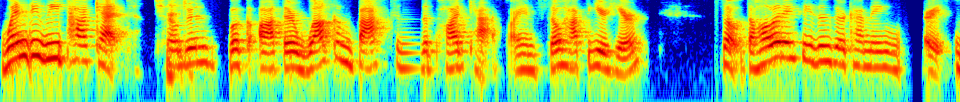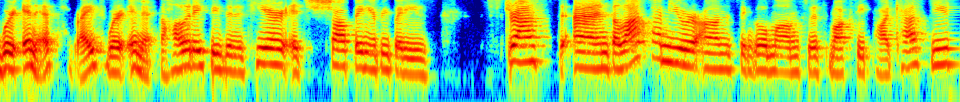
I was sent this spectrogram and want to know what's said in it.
Wendy Lee Paquette, children's book author. Welcome back to the podcast. I am so happy you're here. So, the holiday seasons are coming. We're in it, right? We're in it. The holiday season is here. It's shopping. Everybody's stressed. And the last time you were on the Single Moms with Moxie podcast, you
